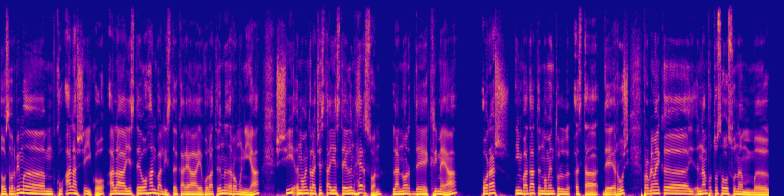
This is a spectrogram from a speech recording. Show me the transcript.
O să vorbim uh, cu Ala Sheiko. Ala este o handbalistă care a evoluat în România și în momentul acesta este în Herson, la nord de Crimea, oraș invadat în momentul ăsta de ruși. Problema e că n-am putut să o sunăm uh,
